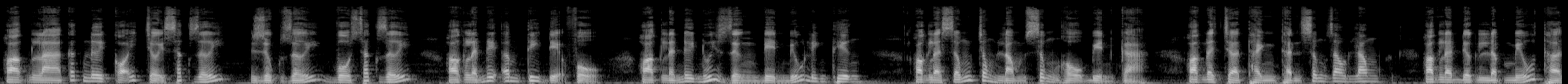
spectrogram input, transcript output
hoặc là các nơi cõi trời sắc giới, dục giới, vô sắc giới, hoặc là nơi âm ti địa phủ, hoặc là nơi núi rừng đền miếu linh thiêng, hoặc là sống trong lòng sông hồ biển cả, hoặc là trở thành thần sông Giao Long, hoặc là được lập miếu thờ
